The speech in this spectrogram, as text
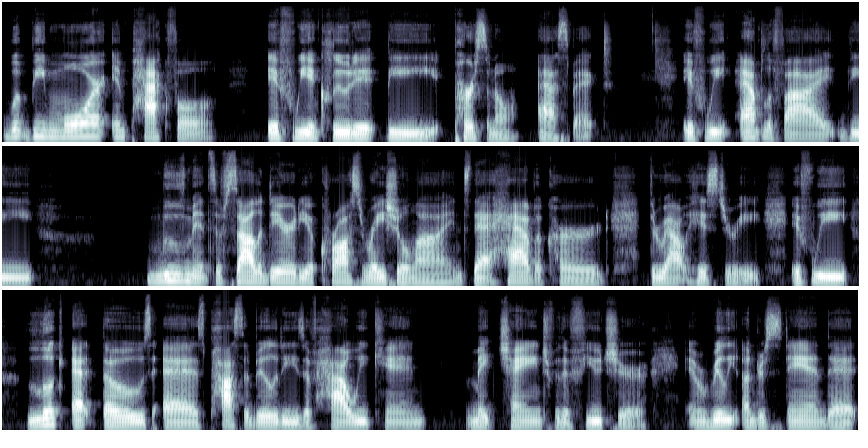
would be more impactful if we included the personal aspect if we amplify the movements of solidarity across racial lines that have occurred throughout history, if we look at those as possibilities of how we can make change for the future and really understand that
